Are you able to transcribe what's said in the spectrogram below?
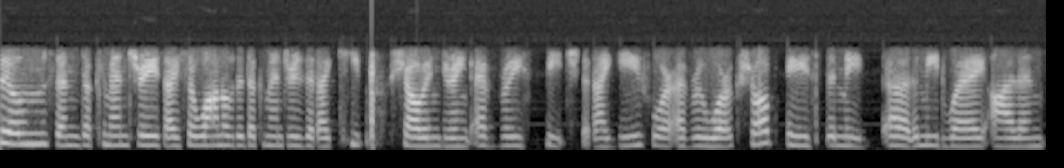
films and documentaries. I saw one of the documentaries that I keep showing during every speech that I give or every workshop is the mid uh, the Midway Islands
